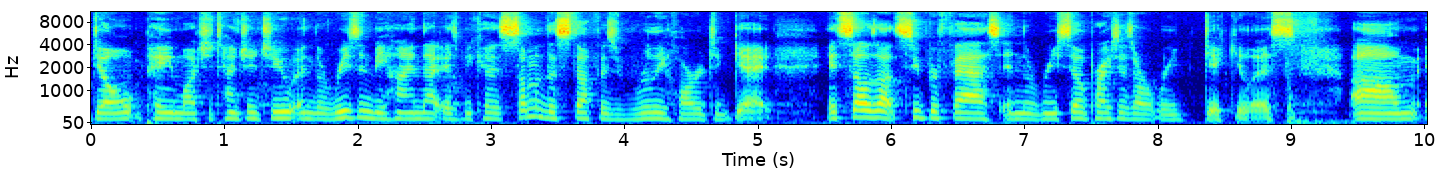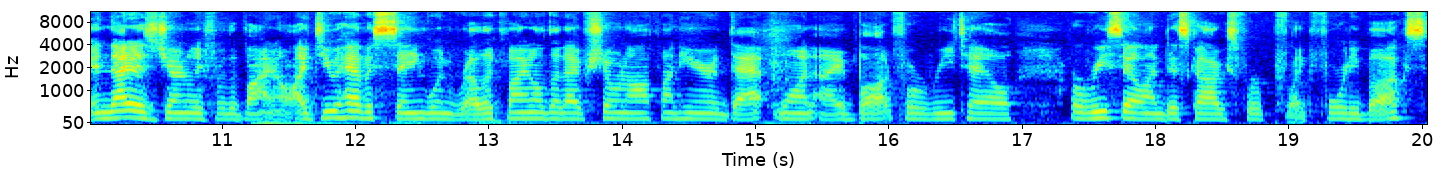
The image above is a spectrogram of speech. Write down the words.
don't pay much attention to, and the reason behind that is because some of the stuff is really hard to get. It sells out super fast, and the resale prices are ridiculous. Um, and that is generally for the vinyl. I do have a Sanguine Relic vinyl that I've shown off on here. That one I bought for retail or resale on Discogs for like 40 bucks.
